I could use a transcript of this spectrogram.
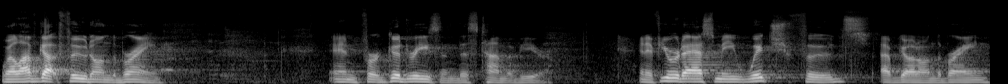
Well, I've got food on the brain and for good reason this time of year. And if you were to ask me which foods I've got on the brain,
